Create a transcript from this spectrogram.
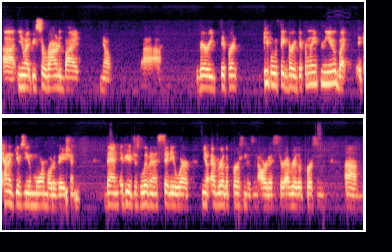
uh, you might be surrounded by, you know, uh, very different people who think very differently from you, but it kind of gives you more motivation than if you just live in a city where you know every other person is an artist or every other person. Um,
